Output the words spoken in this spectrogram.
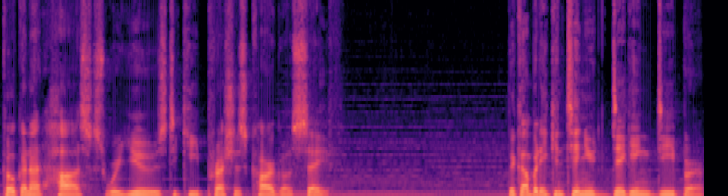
coconut husks were used to keep precious cargo safe. The company continued digging deeper,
